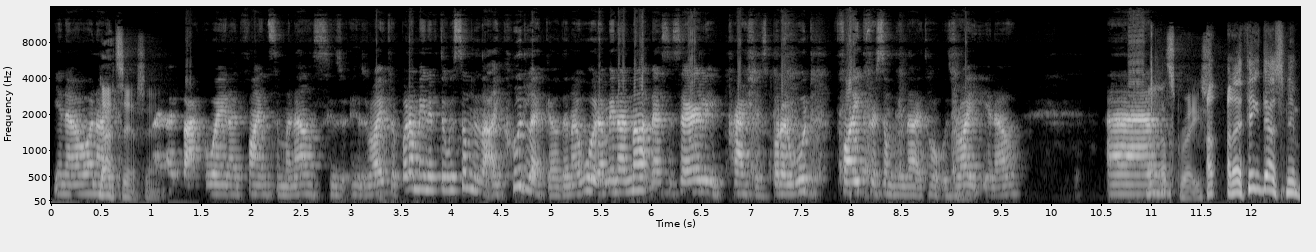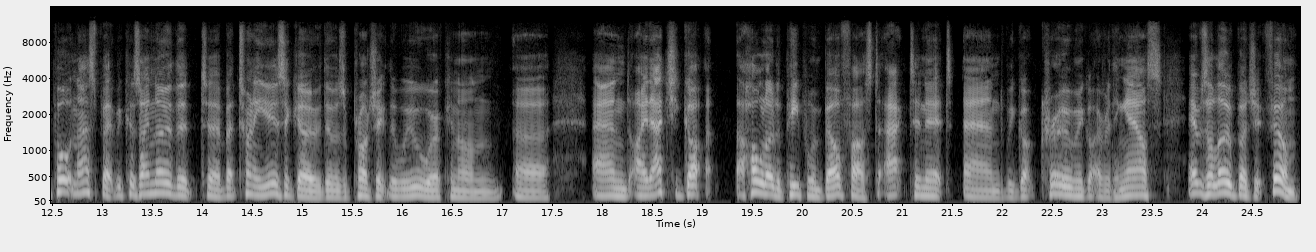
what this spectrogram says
You know, and that's I'd, it. Yeah. I'd back away and I'd find someone else who's, who's right for it. But I mean, if there was something that I could let go, then I would. I mean, I'm not necessarily precious, but I would fight for something that I thought was right. You know. Um, oh, that's great. And I think that's an important aspect because I know that uh, about 20 years ago, there was a project that we were working on, uh, and I'd actually got a whole load of people in Belfast to act in it, and we got crew and we got everything else. It was a low budget film,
